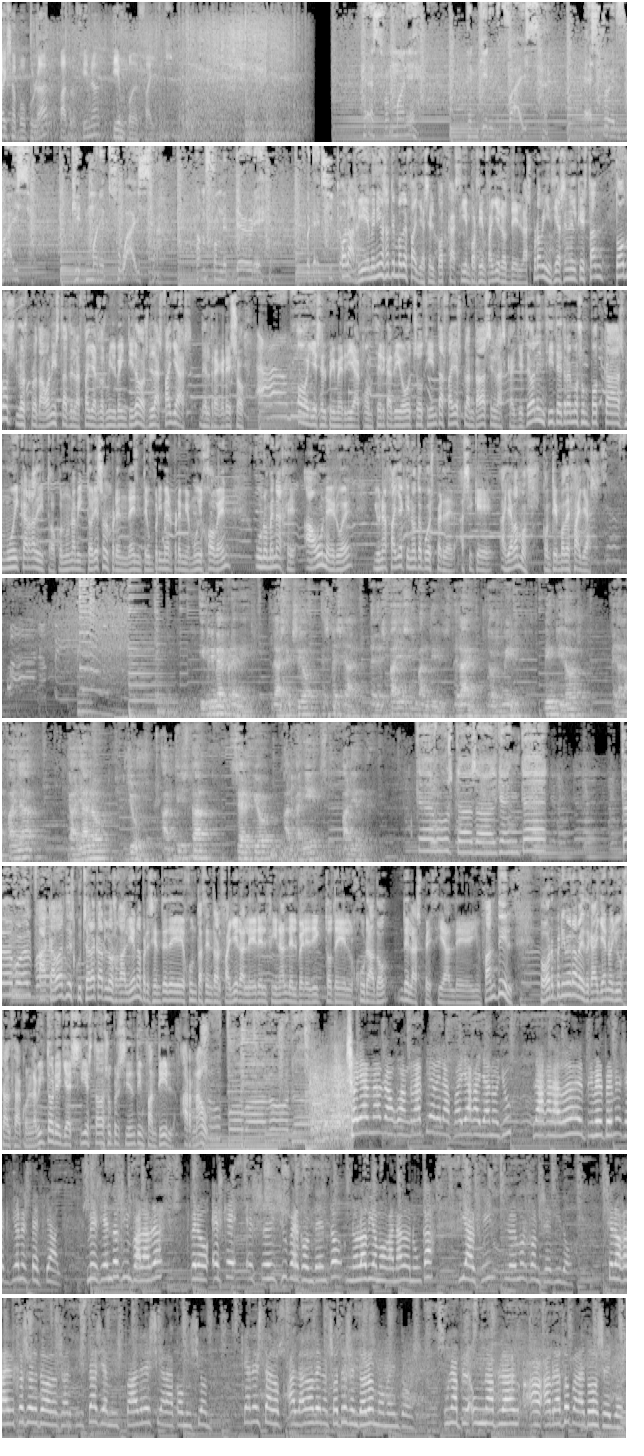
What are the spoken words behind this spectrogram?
Caixa Popular patrocina Tiempo de Fallas. Ask for money and get advice. Ask for advice, get money twice. I'm from the dirty. but that chico Hola, bienvenidos a Tiempo de Fallas, el podcast 100% fallero de las provincias en el que están todos los protagonistas de las fallas 2022, las fallas del regreso. Hoy es el primer día con cerca de 800 fallas plantadas en las calles de Valencia y te traemos un podcast muy cargadito, con una victoria sorprendente, un primer premio muy joven, un homenaje a un héroe y una falla que no te puedes perder. Así que allá vamos, con Tiempo de Fallas. I primer premi, la secció especial de les falles infantils de l'any 2022 per a la falla Gallano Just, artista Sergio Alcañí Valiente. que buscas a alguien que te vuelva Acabas de escuchar a Carlos Galeana, presidente de Junta Central Fallera, leer el final del veredicto del jurado de la especial de infantil. Por primera vez Gallano Yux alza con la victoria y así estaba su presidente infantil, Arnau. Soy Arnaldo Juan Gracia de la Falla Gallano Yuc, la ganadora del primer premio sección especial. Me siento sin palabras, pero es que estoy súper contento, no lo habíamos ganado nunca y al fin lo hemos conseguido. Se lo agradezco sobre todo a los artistas y a mis padres y a la comisión, que han estado al lado de nosotros en todos los momentos. Un, a- abrazo para todos ellos.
